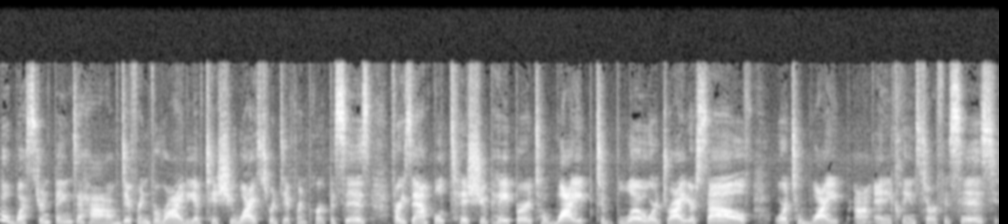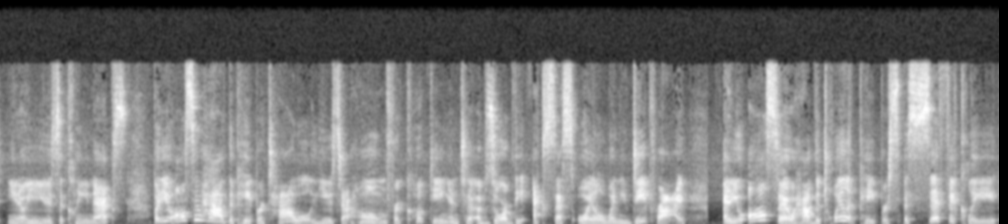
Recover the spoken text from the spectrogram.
of a western thing to have different variety of tissue wipes for different purposes for example tissue paper to wipe to blow or dry yourself or to wipe um, any clean surfaces you know you use the kleenex but you also have the paper towel used at home for cooking and to absorb the excess oil when you deep fry and you also have the toilet paper specifically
